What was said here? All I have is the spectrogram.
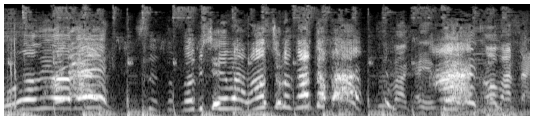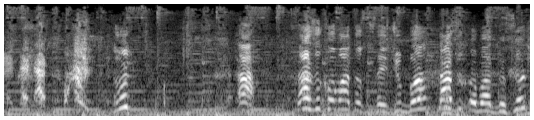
Ne oluyor be? Sırtımda bir şey var. Al şunu kartopu. Dur bakayım, dur. Komandayım. Dur. Ah, nasıl komandosun sen Cumbo? Nasıl komandosun?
